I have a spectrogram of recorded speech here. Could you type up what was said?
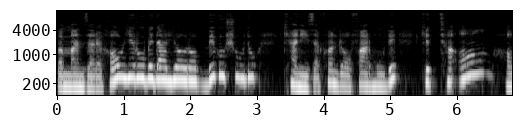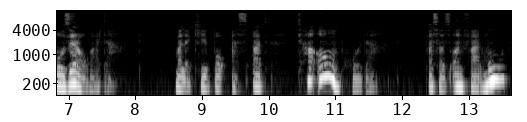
و منظره های رو به دریا را بگشود و کنیزکان را فرموده که تعام حاضر آوردند. ملکه با اسعد تعام خوردند. پس از آن فرمود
